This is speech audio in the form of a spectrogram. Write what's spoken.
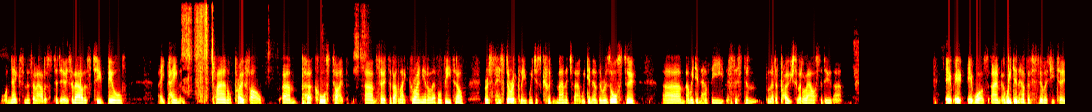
what Nexum has allowed us to do, it's allowed us to build a payment plan or profile um, per course type. Um, so it's about that granular level detail. Whereas historically, we just couldn't manage that. We didn't have the resource to, um, and we didn't have the, system-led approach that would allow us to do that. It, it, it was. Um, we didn't have the facility to.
